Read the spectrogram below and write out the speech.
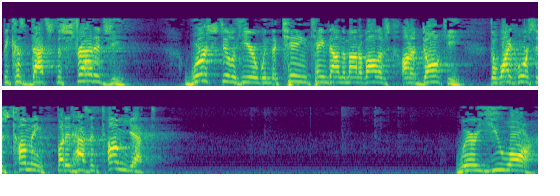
Because that's the strategy. We're still here when the king came down the Mount of Olives on a donkey. The white horse is coming, but it hasn't come yet. Where you are,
